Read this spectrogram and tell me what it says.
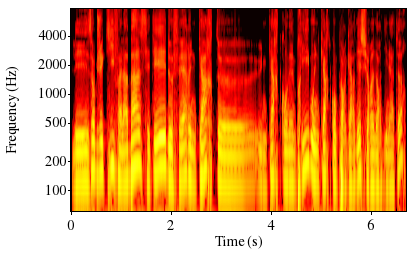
Les objectifs à la base, c'était de faire une carte, euh, une carte qu'on imprime ou une carte qu'on peut regarder sur un ordinateur.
